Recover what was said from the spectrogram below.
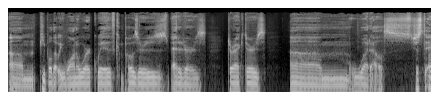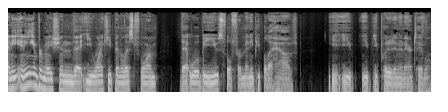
um, people that we want to work with, composers, editors, directors. Um, what else? Just any any information that you want to keep in list form that will be useful for many people to have. You you you, put it in an Airtable.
